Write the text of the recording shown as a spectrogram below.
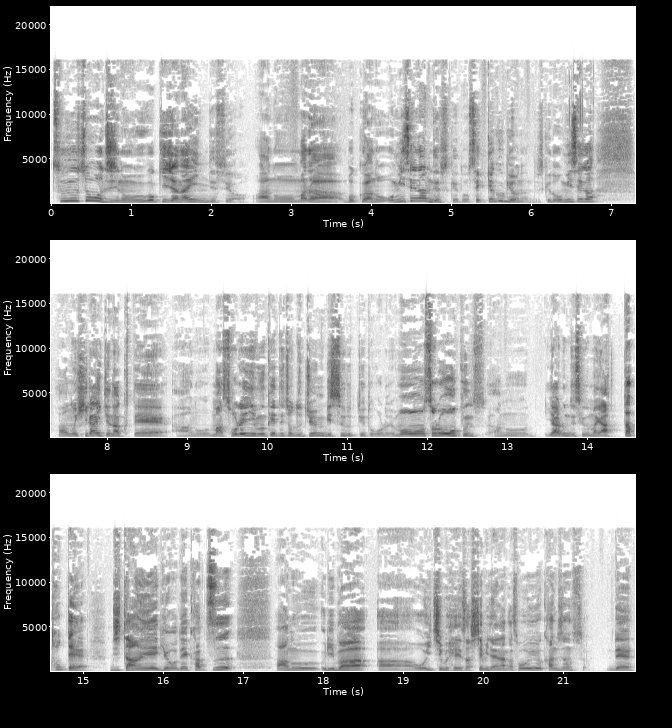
通常時の動きじゃないんですよ。あの、まだ僕あの、お店なんですけど、接客業なんですけど、お店が、あの、開いてなくて、あの、まあ、それに向けてちょっと準備するっていうところで、もうそれをオープン、あの、やるんですけど、まあ、やったとて、時短営業で、かつ、あの、売り場を一部閉鎖してみたいな、なんかそういう感じなんですよ。で、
